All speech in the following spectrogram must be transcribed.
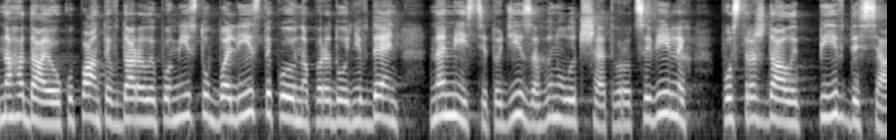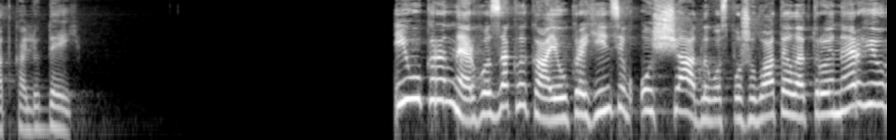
Нагадаю, окупанти вдарили по місту балістикою напередодні в день. На місці тоді загинули четверо цивільних, постраждали півдесятка людей. І Укренерго закликає українців ощадливо споживати електроенергію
